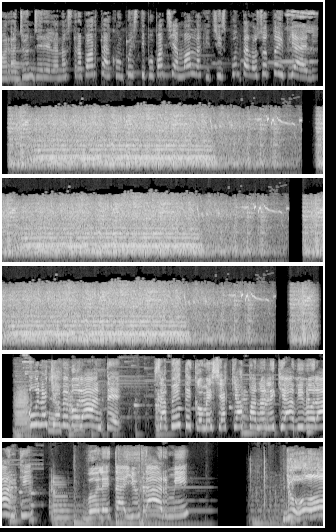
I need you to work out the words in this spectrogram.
A raggiungere la nostra porta con questi pupazzi a molla che ci spuntano sotto i piedi? Una chiave volante! Sapete come si acchiappano le chiavi volanti? Volete aiutarmi? Oh,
